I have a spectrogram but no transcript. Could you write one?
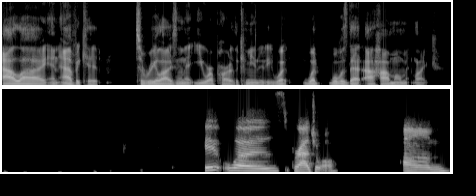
ally and advocate to realizing that you are part of the community what what what was that aha moment like It was gradual. Um,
